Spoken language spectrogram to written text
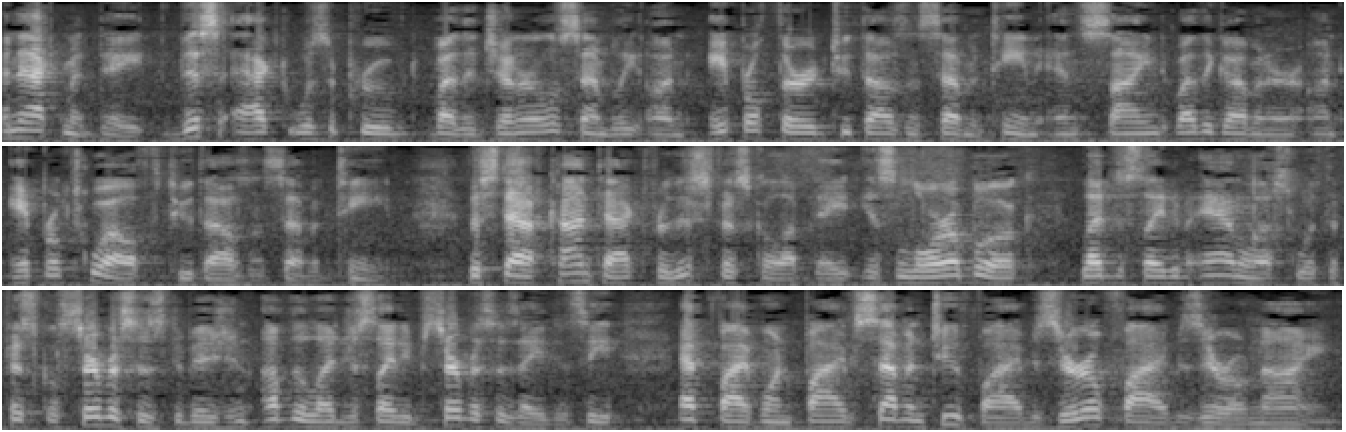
Enactment date. This act was approved by the General Assembly on April 3, 2017, and signed by the Governor on April 12, 2017. The staff contact for this fiscal update is Laura Book, Legislative Analyst with the Fiscal Services Division of the Legislative Services Agency at 515 725 0509.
